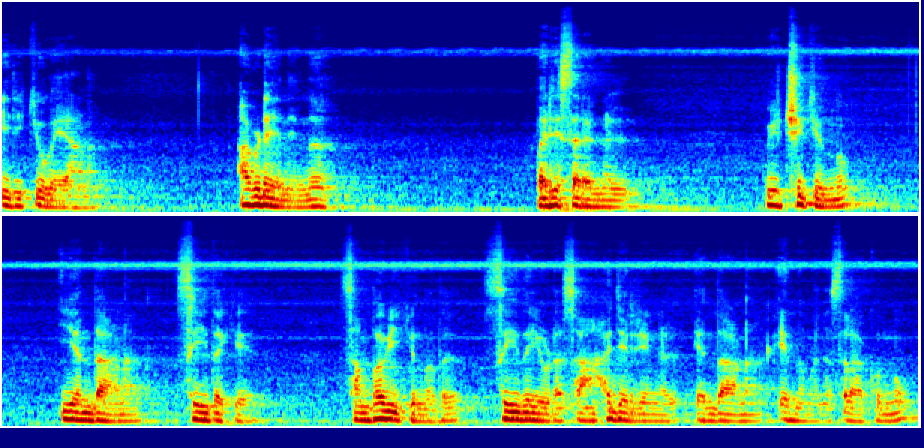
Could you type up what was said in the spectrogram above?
ഇരിക്കുകയാണ്. അവിടെ നിന്ന് പരിസരങ്ങൾ വീക്ഷിക്കുന്നു. എന്താണ് സീതയ്ക്ക് സംഭവിക്കുന്നത്? സീതയുടെ സാഹചര്യങ്ങൾ എന്താണ് എന്ന് മനസ്സിലാക്കുന്നു.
